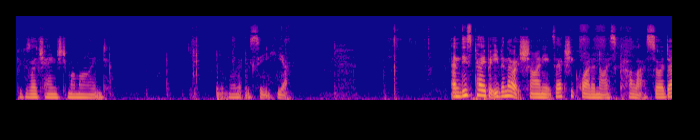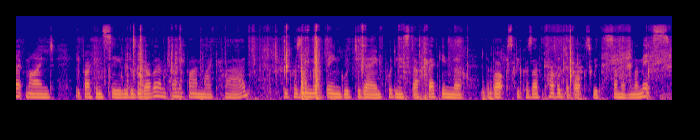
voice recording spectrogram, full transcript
because I changed my mind. Well, let me see here. And this paper, even though it's shiny, it's actually quite a nice colour. So I don't mind if I can see a little bit of it. I'm trying to find my card because I'm not being good today and putting stuff back in the, the box because I've covered the box with some of my mess.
